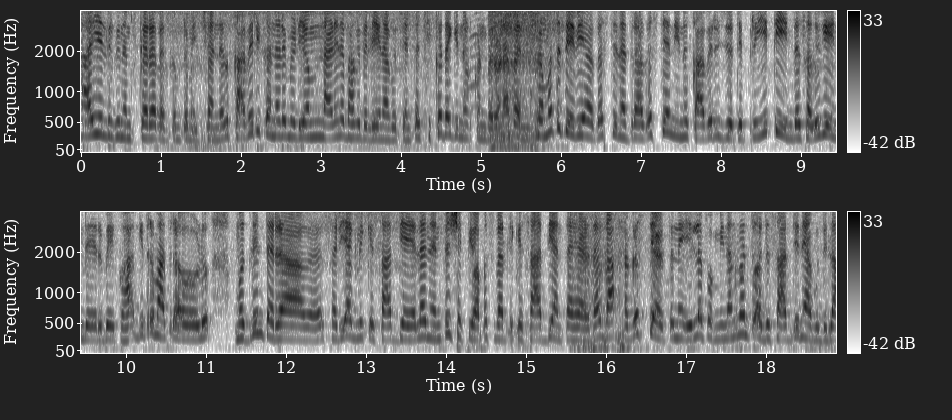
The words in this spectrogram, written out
ಹಾಯ್, ಎಲ್ರಿಗೂ ನಮಸ್ಕಾರ. Welcome to my channel Kaveri Kannada medium ನಾಳಿನ ಭಾಗದಲ್ಲಿ ಏನಾಗುತ್ತೆ ಅಂತ ಚಿಕ್ಕದಾಗಿ ನೋಡ್ಕೊಂಡು ಬರೋಣ. ಬನ್ನಿ. ಪ್ರಮೋದ ದೇವಿ ಅಗಸ್ತ್ಯನ ಹತ್ರ ಅಗಸ್ತ್ಯ ನೀನು ಕಾವೇರಿ ಜೊತೆ ಪ್ರೀತಿಯಿಂದ, ಸಲುಗೆಯಿಂದ ಇರಬೇಕು. ಹಾಗಿದ್ರೆ ಮಾತ್ರ ಅವಳು ಮೊದಲಿನ ಥರ ಸರಿಯಾಗಲಿಕ್ಕೆ ಸಾಧ್ಯ, ಎಲ್ಲ ನೆನಪಿನ ಶಕ್ತಿ ವಾಪಸ್ ಬರಲಿಕ್ಕೆ ಸಾಧ್ಯ ಅಂತ ಹೇಳಿದಾಗ ಅಗಸ್ತ್ಯ ಹೇಳ್ತಾನೆ ಇಲ್ಲ ಪಮ್ಮಿ ನನಗಂತೂ ಅದು ಸಾಧ್ಯನೇ ಆಗೋದಿಲ್ಲ.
